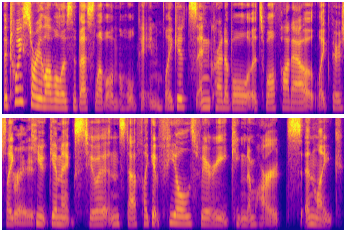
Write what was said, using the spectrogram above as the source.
The Toy Story level is the best level in the whole game. Like it's incredible. It's well thought out. Like there's like Right. cute gimmicks to it and stuff. Like it feels very Kingdom Hearts and like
